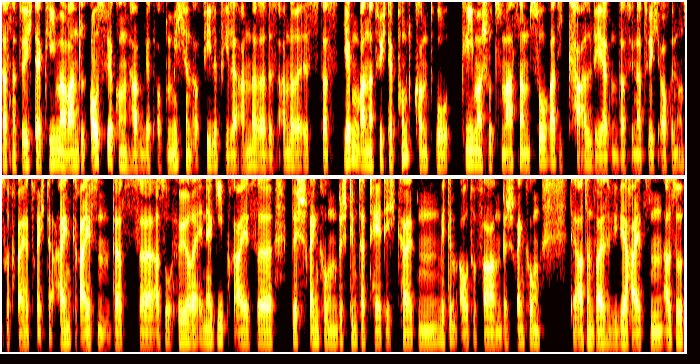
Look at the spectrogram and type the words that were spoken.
dass natürlich der Klimawandel Auswirkungen haben wird auf mich und auf viele, viele andere. Das andere ist, dass irgendwann natürlich der Punkt kommt, wo Klimaschutzmaßnahmen so radikal werden, dass sie natürlich auch in unsere Freiheitsrechte eingreifen, dass äh, also höhere Energiepreise, Beschränkungen bestimmter Tätigkeiten mit dem Autofahren, Beschränkungen der Art und Weise, wie wir heizen. Also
